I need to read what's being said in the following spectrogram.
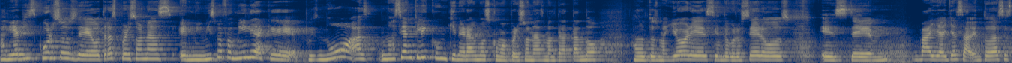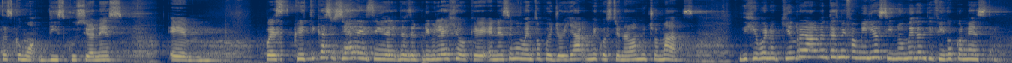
había discursos de otras personas en mi misma familia que pues no, no hacían clic con quien éramos como personas maltratando adultos mayores, siendo groseros, este, vaya, ya saben, todas estas como discusiones em, pues críticas sociales y desde el privilegio que en ese momento pues yo ya me cuestionaba mucho más. Dije, bueno, ¿quién realmente es mi familia si no me identifico con esta?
